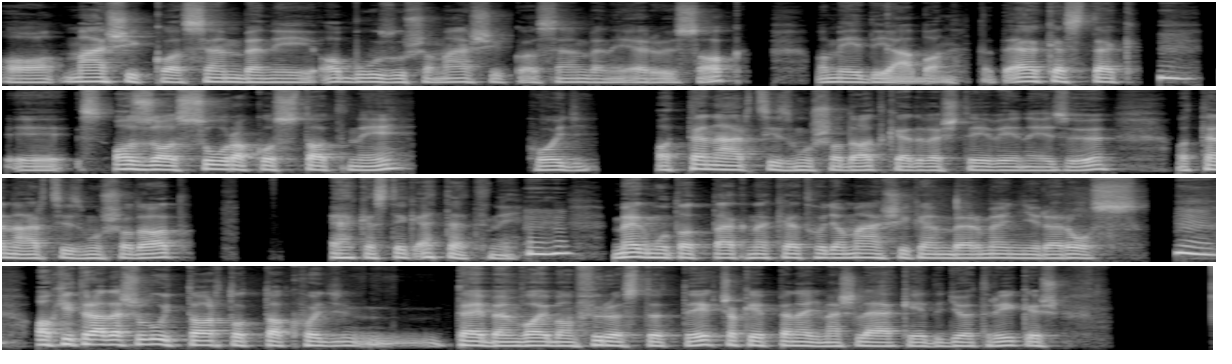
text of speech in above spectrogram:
a másikkal szembeni abúzus, a másikkal szembeni erőszak a médiában. Tehát elkezdtek mm. azzal szórakoztatni, hogy a te narcizmusodat, kedves tévénéző, a te narcizmusodat elkezdték etetni. Uh-huh. Megmutatták neked, hogy a másik ember mennyire rossz. Hmm. Akit ráadásul úgy tartottak, hogy tejben, vajban füröztötték, csak éppen egymás lelkét gyötrik, és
